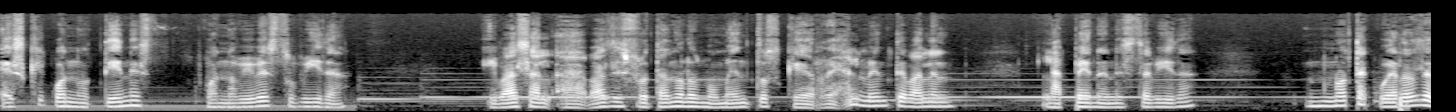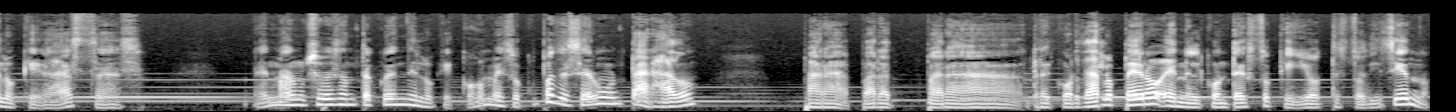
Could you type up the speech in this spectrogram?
es que cuando tienes, cuando vives tu vida y vas, a, vas disfrutando los momentos que realmente valen la pena en esta vida, no te acuerdas de lo que gastas. Es más, muchas veces no te acuerdas ni lo que comes. Ocupas de ser un tarado para, para, para recordarlo, pero en el contexto que yo te estoy diciendo.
